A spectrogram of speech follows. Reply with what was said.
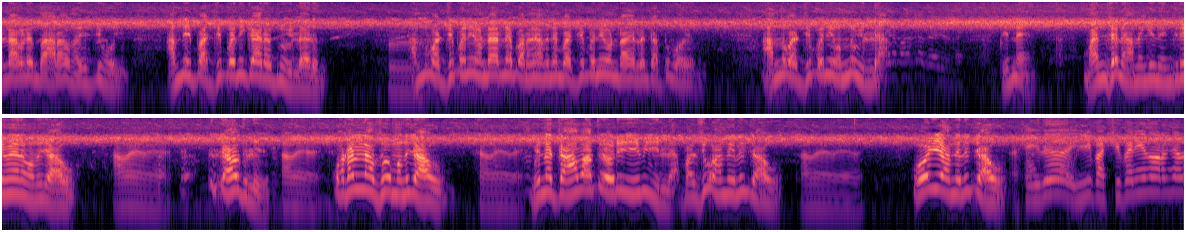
എല്ലാവരുടെയും താറാവ് നശിച്ചു പോയി. അന്ന് ഈ പക്ഷിപ്പനിക്കാരൊന്നും ഇല്ലായിരുന്നു. അന്ന് പക്ഷിപ്പനി ഉണ്ടായിരുന്നേ പറഞ്ഞു അതിനെ പക്ഷിപ്പനി ഉണ്ടായല്ല ചത്തുപോയെന്ന് അന്ന് പക്ഷിപ്പനി ഒന്നുമില്ല. പിന്നെ മനുഷ്യനാണെങ്കിൽ നെഞ്ചിനുമേനെ വന്ന് ചാവും. ചാവത്തില്ലേ? അതെ കുടലിന് അസുഖം വന്ന് ചാവും. പിന്നെ ചാവാത്ത ഒരു ജീവിയില്ല. പശു ആണെങ്കിലും ചാവും. അതെ അതെ അതെ. കോഴി ആണെങ്കിലും ചാവും. ഇത് ഈ പക്ഷിപ്പനി എന്ന് പറഞ്ഞാൽ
